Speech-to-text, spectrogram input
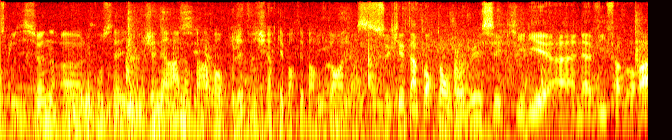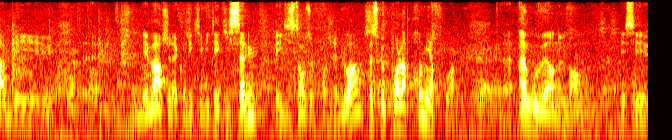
se positionne euh, le Conseil général par rapport au projet de Vichère qui est porté par Victor Allier Ce qui est important aujourd'hui, c'est qu'il y ait un avis favorable et euh, une démarche de la collectivité qui salue l'existence de projet de loi, parce que pour la première fois, euh, un gouvernement, et c'est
